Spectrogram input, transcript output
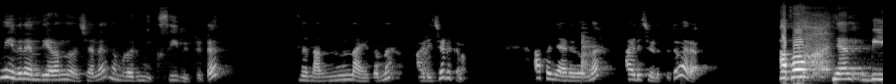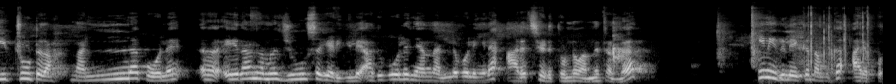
ഇനി ഇതിന് എന്ത് ചെയ്യണം എന്ന് വെച്ചാൽ നമ്മളൊരു മിക്സിയിൽ ഇട്ടിട്ട് ഇത് നന്നായിട്ടൊന്ന് അടിച്ചെടുക്കണം. അപ്പൊ ഞാനിതൊന്ന് അടിച്ചെടുത്തിട്ട് വരാം. അപ്പോൾ ഞാൻ ബീട്രൂട്ട് ഇതാ നല്ല പോലെ ഏതാണ് നമ്മൾ ജ്യൂസ് ഒക്കെ അടിക്കില്ലേ അതുപോലെ ഞാൻ നല്ലപോലെ ഇങ്ങനെ അരച്ചെടുത്തുകൊണ്ട് വന്നിട്ടുണ്ട്. ഇനി ഇതിലേക്ക് നമുക്ക് അരപ്പ്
